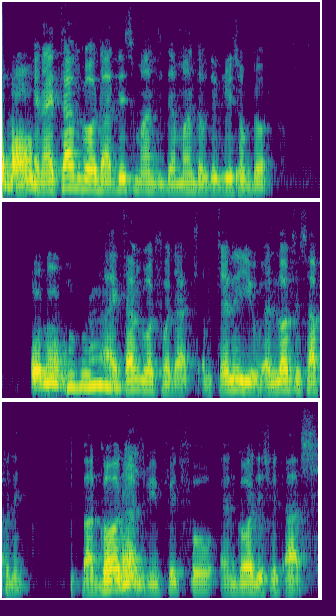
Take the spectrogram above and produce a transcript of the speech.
Amen. and i thank god that this month is the month of the grace of god Amen. I thank God for that. I'm telling you, a lot is happening. But God has been faithful and God is with us.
